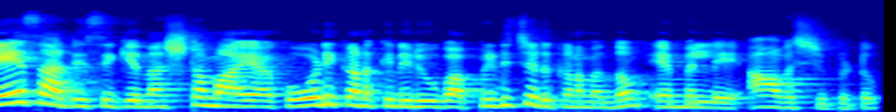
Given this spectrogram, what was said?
കെ എസ് ആർ ടി സിക്ക് നഷ്ടമായ കോടിക്കണക്കിന് രൂപ പിടിച്ചെടുക്കണമെന്നും എം എൽ എ ആവശ്യപ്പെട്ടു.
